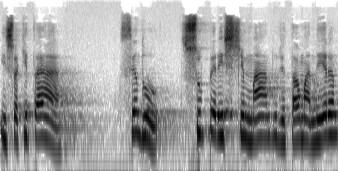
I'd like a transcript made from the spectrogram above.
isso aqui está sendo superestimado de tal maneira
